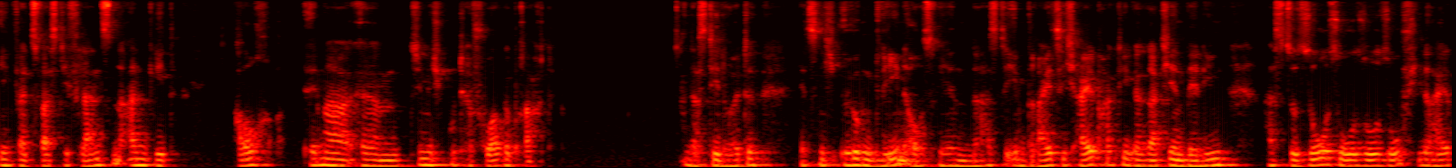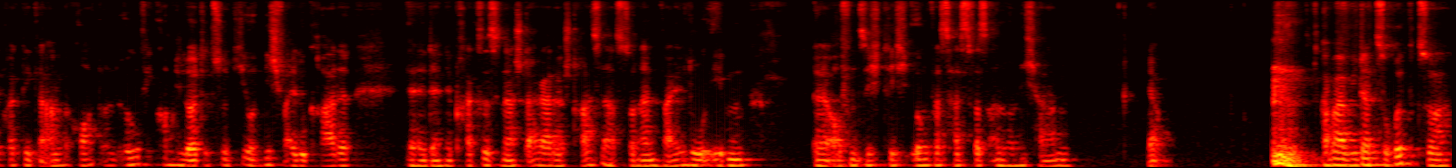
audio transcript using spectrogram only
jedenfalls was die Pflanzen angeht, auch immer ähm, ziemlich gut hervorgebracht. Dass die Leute jetzt nicht irgendwen auswählen. Da hast du eben 30 Heilpraktiker, gerade hier in Berlin hast du so, so, so, so viele Heilpraktiker am Ort und irgendwie kommen die Leute zu dir und nicht, weil du gerade äh, deine Praxis in der Stargarder Straße hast, sondern weil du eben äh, offensichtlich irgendwas hast, was andere nicht haben. Ja. Aber wieder zurück zur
